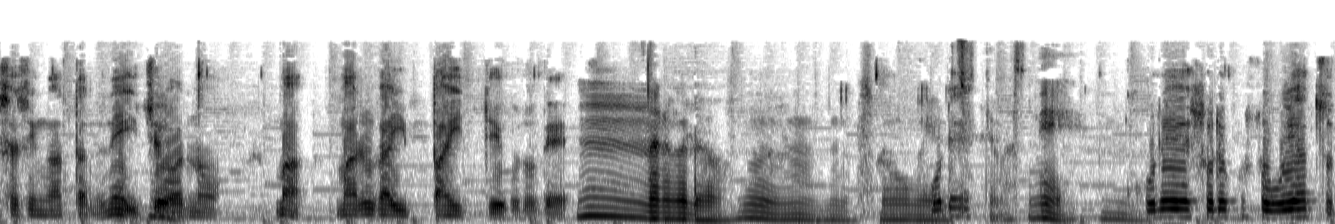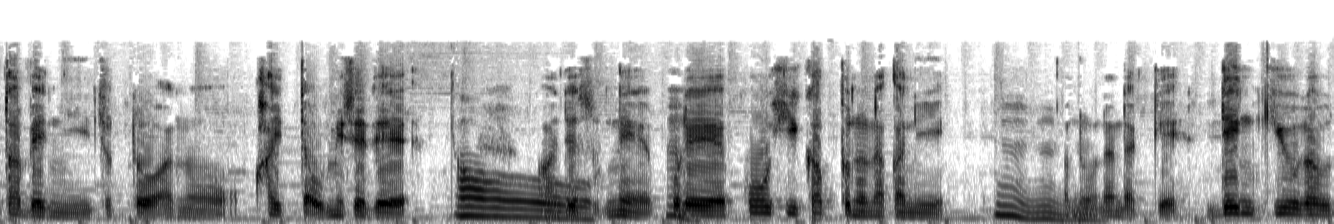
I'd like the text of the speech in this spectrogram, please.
写真があったんでね、一応あの、まあ、丸がいっぱいっていうことで、うん、なるほど。うんうんうん。照明映ってますね。うん、これ、それこそおやつ食べに、ちょっとあの、入ったお店で。あれですね、これ、コーヒーカップの中に、うんうん、あの、うん。なんだっけ、電球が映っ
